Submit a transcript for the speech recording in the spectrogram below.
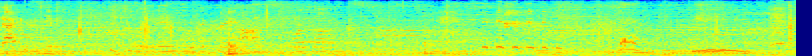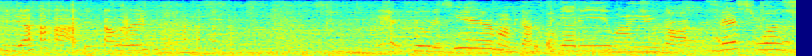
Daddy's getting situated with the crayons for those. yeah, you're coloring. Alright, food is here. Mommy got spaghetti. Ryan got This was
